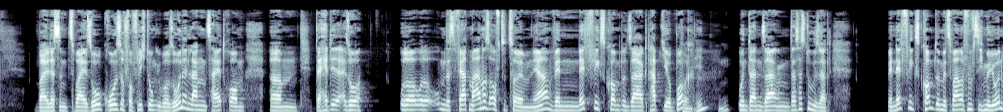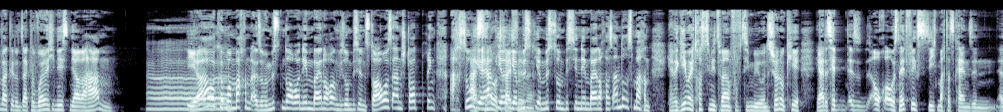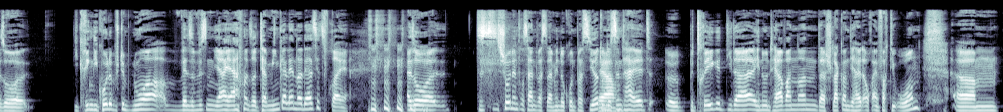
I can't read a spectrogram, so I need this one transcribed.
weil das sind zwei so große Verpflichtungen über so einen langen Zeitraum. Ähm, da hätte also oder oder um das Pferd mal anders aufzuzäumen, ja, wenn Netflix kommt und sagt, habt ihr Bock? Und dann sagen, das hast du gesagt. Wenn Netflix kommt und mit 250 Millionen wackelt und sagt, wir wollen euch die nächsten Jahre haben. Äh, Ja, können wir machen. Also wir müssten da aber nebenbei noch irgendwie so ein bisschen Star Wars an den Start bringen. Ach so, es ihr, habt, ihr, ihr müsst, ihr müsst so ein bisschen nebenbei noch was anderes machen. Ja, wir geben euch trotzdem die 250 Millionen. Ist schon okay. Ja, das hätte, also auch aus Netflix-Sicht macht das keinen Sinn. Also, die kriegen die Kohle bestimmt nur, wenn sie wissen, ja, ja, unser Terminkalender, der ist jetzt frei. also, das ist schon interessant, was da im Hintergrund passiert. Ja. Und es sind halt äh, Beträge, die da hin und her wandern. Da schlackern die halt auch einfach die Ohren. Ähm,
